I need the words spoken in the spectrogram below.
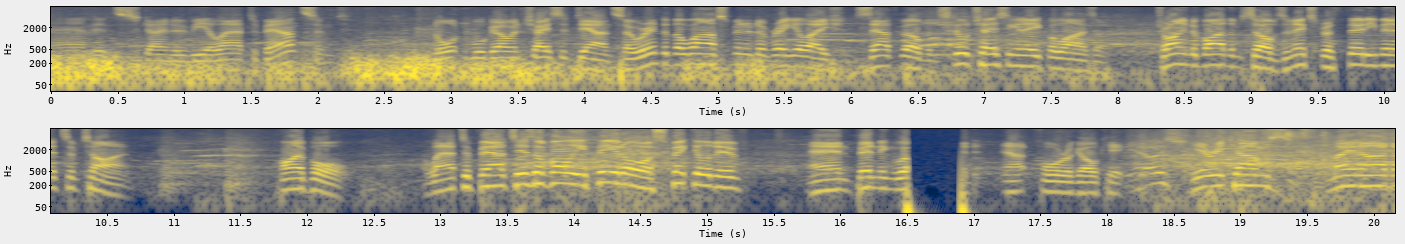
And it's going to be allowed to bounce, and Norton will go and chase it down. So we're into the last minute of regulation. South Melbourne still chasing an equaliser, trying to buy themselves an extra 30 minutes of time. High ball. Allowed to bounce. Here's a volley. Theodore, speculative, and bending well out for a goal kick. Here he comes, Maynard.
